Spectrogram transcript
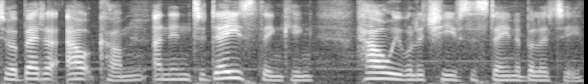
to a better outcome and in today's thinking, how we will achieve sustainability.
